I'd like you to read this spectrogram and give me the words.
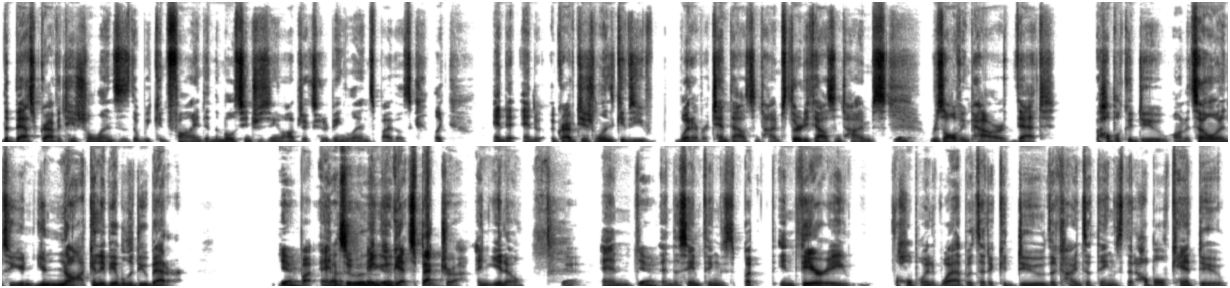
the best gravitational lenses that we can find and the most interesting objects that are being lensed by those. Like and and a gravitational lens gives you whatever ten thousand times, thirty thousand times yeah. resolving power that Hubble could do on its own, and so you're you're not going to be able to do better. Yeah, but and, really and you get spectra, and you know, yeah and yeah. and the same things. But in theory, the whole point of Webb was that it could do the kinds of things that Hubble can't do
